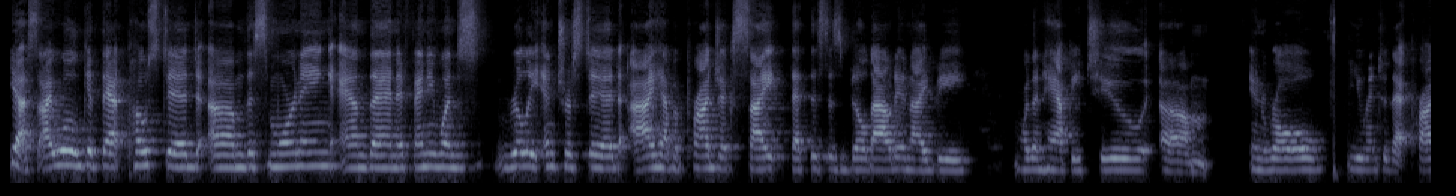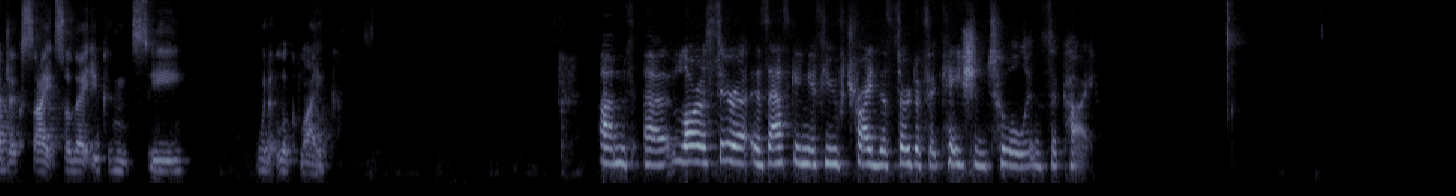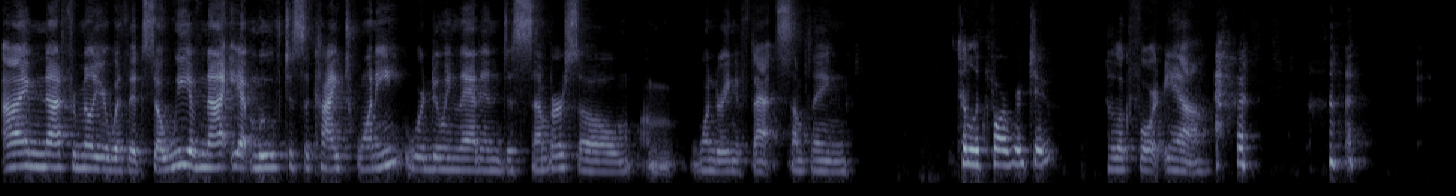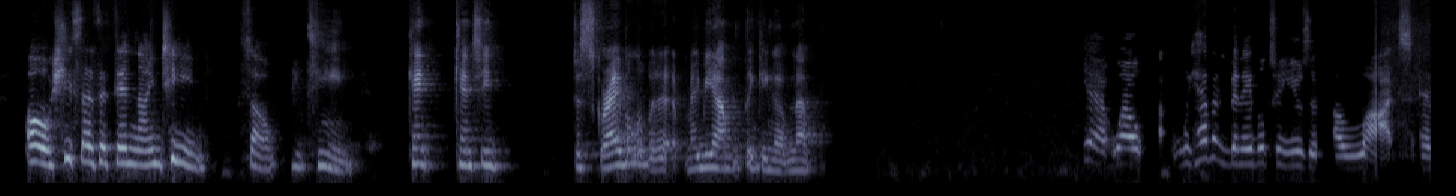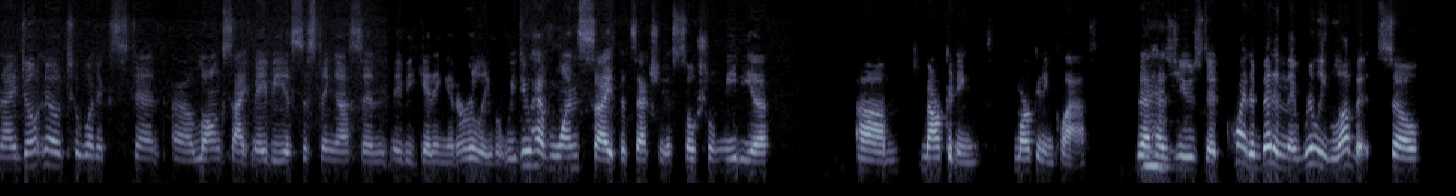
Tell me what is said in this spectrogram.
Yes, I will get that posted um, this morning. And then if anyone's really interested, I have a project site that this is built out in. I'd be more than happy to um, enroll you into that project site so that you can see what it looked like. Um, uh, Laura Sira is asking if you've tried the certification tool in Sakai. I'm not familiar with it. So we have not yet moved to Sakai 20. We're doing that in December. So I'm wondering if that's something to look forward to. to look forward, Yeah. Oh, she says it's in 19. So 19. Can, can she describe a little bit? Maybe I'm thinking of not, Yeah, well, we haven't been able to use it a lot, and I don't know to what extent uh, Longsight may be assisting us in maybe getting it early, but we do have one site that's actually a social media um, marketing marketing class that Mhm. has used it quite a bit, and they really love it. So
